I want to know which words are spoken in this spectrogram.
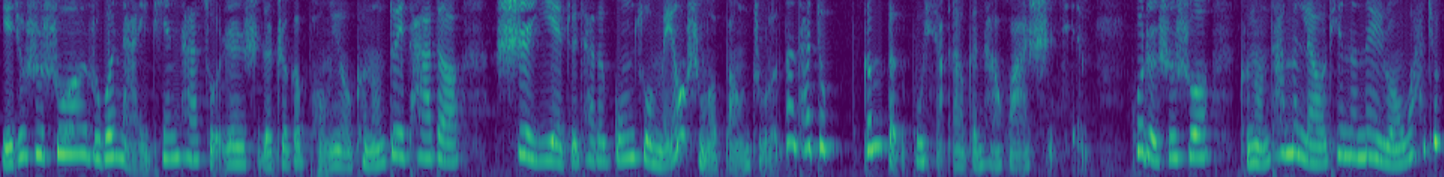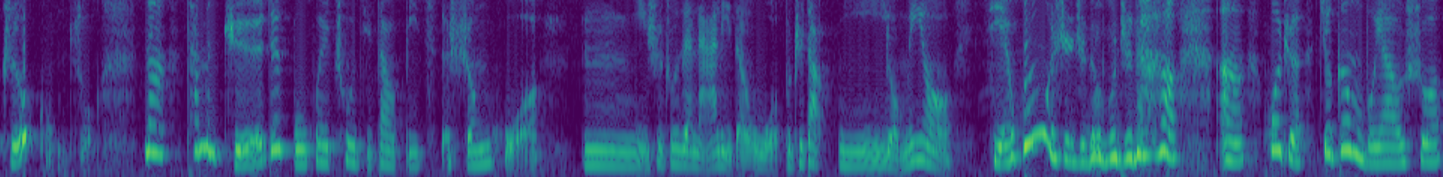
也就是说，如果哪一天他所认识的这个朋友可能对他的事业、对他的工作没有什么帮助了，那他就根本不想要跟他花时间，或者是说，可能他们聊天的内容哇就只有工作，那他们绝对不会触及到彼此的生活。嗯，你是住在哪里的？我不知道你有没有结婚，我甚至都不知道。嗯，或者就更不要说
